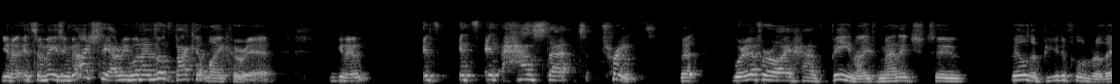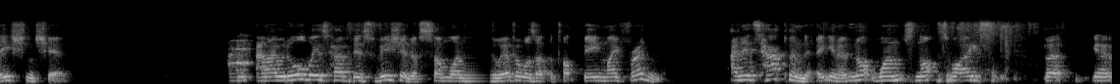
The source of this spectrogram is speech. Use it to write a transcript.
you know, it's amazing. But actually, Ari, when I look back at my career, you know, it's, it's, it has that trait that wherever I have been, I've managed to build a beautiful relationship and, and I would always have this vision of someone, whoever was at the top, being my friend. And it's happened, uh, you know, not once, not twice, but, you know,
